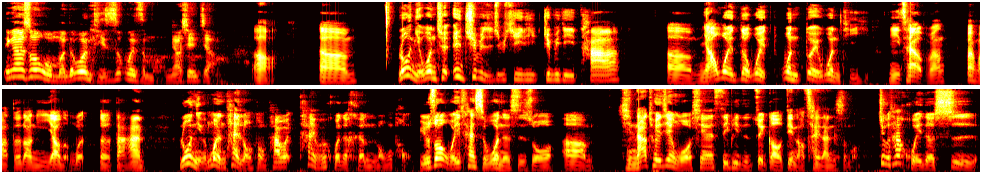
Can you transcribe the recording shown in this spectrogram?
应该说我们的问题是问什么？你要先讲。啊，嗯，如果你问 Chat，因为 Chat GPT GPT 它呃，你要问对问问对问题，你才有办办法得到你要的问的答案。如果你问的太笼统，他会他也会回得很笼统。比如说，我一开始问的是说，呃，请他推荐我现在 CP 值最高的电脑菜单是什么？结果他回的是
